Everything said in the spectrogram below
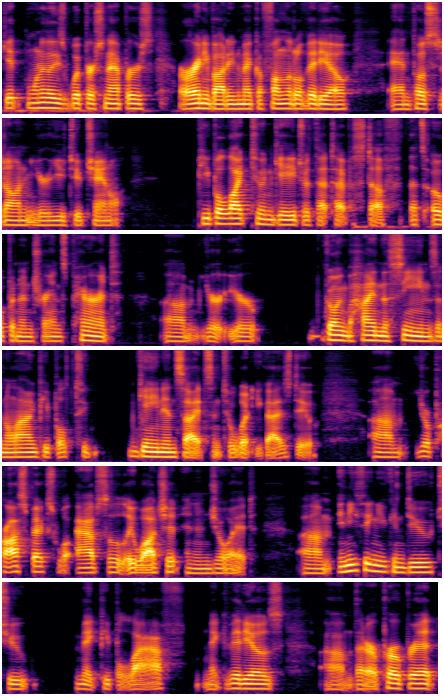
Get one of these whippersnappers or anybody to make a fun little video and post it on your YouTube channel. People like to engage with that type of stuff that's open and transparent. Um, you're you're going behind the scenes and allowing people to gain insights into what you guys do. Um, your prospects will absolutely watch it and enjoy it. Um, anything you can do to make people laugh, make videos um, that are appropriate,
